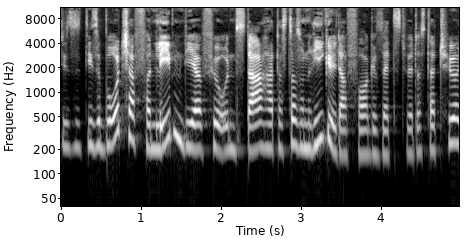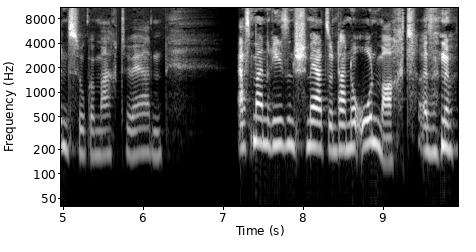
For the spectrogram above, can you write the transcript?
diese, diese Botschaft von Leben, die er für uns da hat, dass da so ein Riegel davor gesetzt wird, dass da Türen zugemacht werden. Erstmal ein Riesenschmerz und dann eine Ohnmacht. Also eine,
